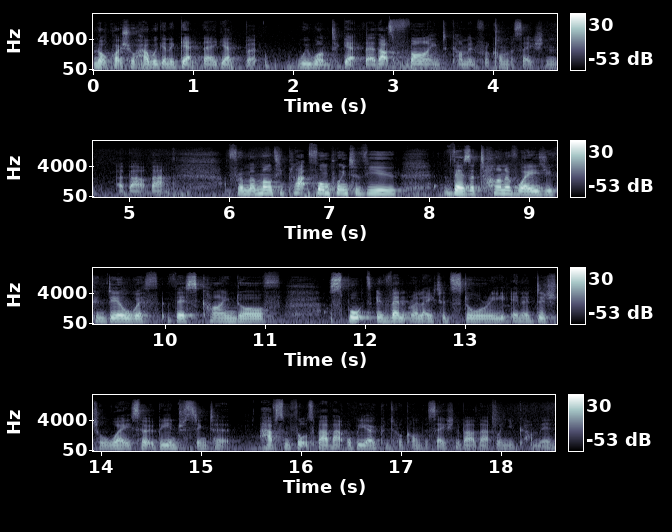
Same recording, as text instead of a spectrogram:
Not quite sure how we're going to get there yet but we want to get there. That's fine to come in for a conversation about that. From a multi-platform point of view there's a ton of ways you can deal with this kind of sports event related story in a digital way. So it'd be interesting to have some thoughts about that. Or be open to a conversation about that when you come in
